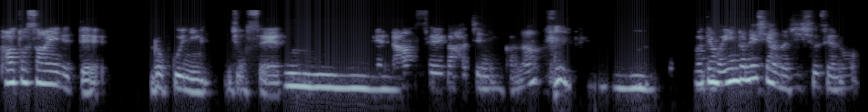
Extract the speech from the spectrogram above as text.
パートさん入れて6人女性、男性が8人かな。うんまあ、でもインドネシアの実習生の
